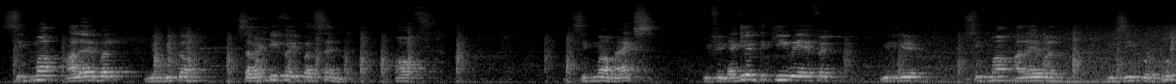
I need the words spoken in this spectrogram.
sigma allowable will become 75% of sigma max. If you neglect the keyway effect, you will get sigma allowable is equal to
